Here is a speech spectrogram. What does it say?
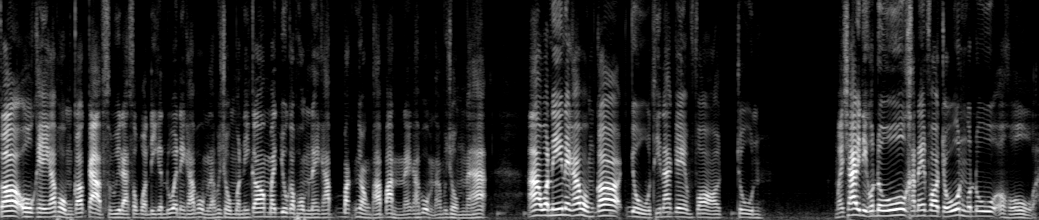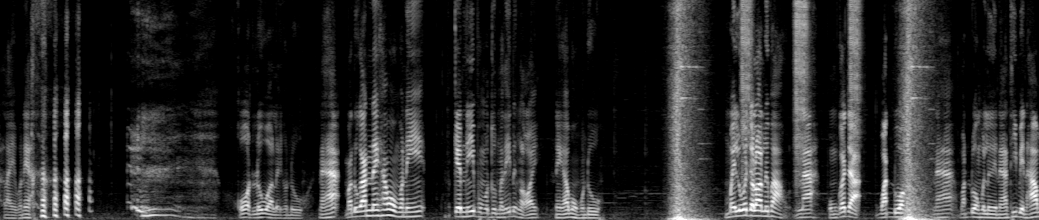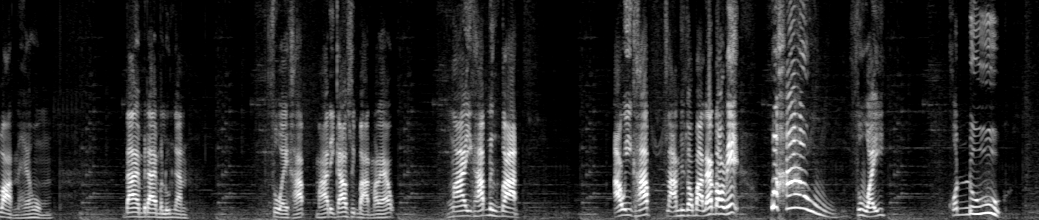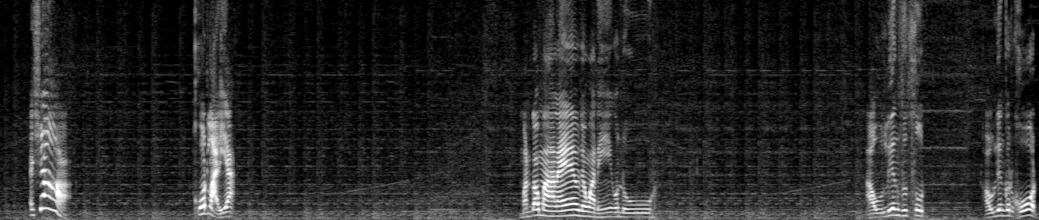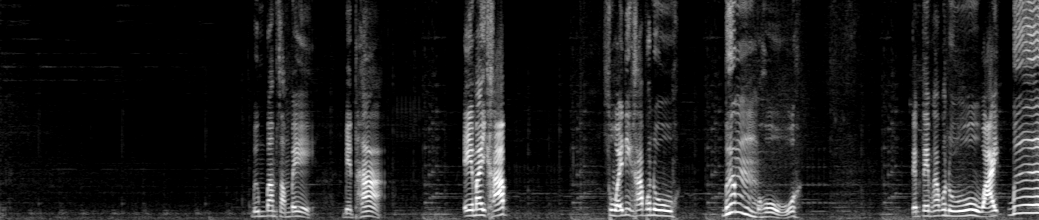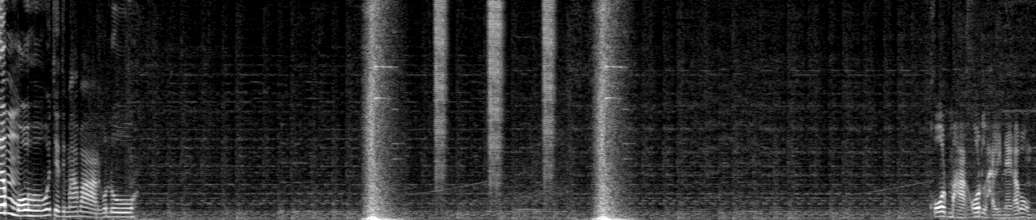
ก็โอเคครับผมก็กราบสวีดัสวัสดีกันด้วยนะครับผมท่านผู้ชมวันนี้ก็มาอยู่กับผมนะครับบักหย่องพาปั่นนะครับผมท่านผู้ชมนะฮะอ่าวันนี้นะครับผมก็อยู่ที่หน้าเกม Fortune ไม่ใช่ดิคนดูคะแนน Fortune คนดูโอ้โหอะไรวะเนี่ยโคตรรั่วเลยคนดูนะฮะมาดูกันนะครับผมวันนี้เกมนี้ผมมาทุนมาที่หนึ่งร้อยนะครับผมคนดู ไม่รู้ว่าจะรอดหรือเปล่านะ ผมก็จะวัดดวง นะฮะ วัดดวงไปเลยนะ ที่เป็นห้าบาทนะครับผม ได้ไม่ได้มาลุ้นกัน สวยครับ มาดีเก้าสิบาทมาแล้ว มาอีกครับหนึ่งบาท เอาอีกครับสามสิบสองบาทแล้วดอกนี้ ว้าว สวย คนดูไอ้ช่าโคตรไหลอะมันต้องมาแล้วจังหวะนี้คนดู เอาเรื่องสุดๆ เอาเรื่องโคตรบึมบัมซัมเบ้เบ็ดห้าเอไม่ครับ สวยดีครับคนดู บึ้มโอ้โห เต็มๆครับคนดูไว้บึ้มโอ้โหเจ็ดสิบห้าบาทคนดู โคตรมาโคตรไหลนะครับผม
